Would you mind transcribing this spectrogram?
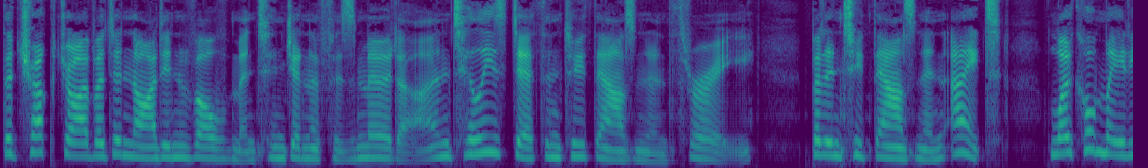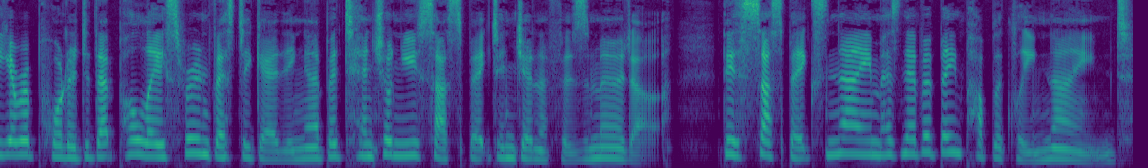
The truck driver denied involvement in Jennifer's murder until his death in 2003, but in 2008, local media reported that police were investigating a potential new suspect in Jennifer's murder. This suspect's name has never been publicly named.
